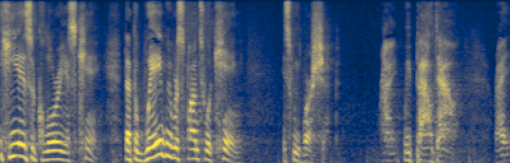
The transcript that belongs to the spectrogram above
He is a glorious king. That the way we respond to a king is we worship, right? We bow down, right?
